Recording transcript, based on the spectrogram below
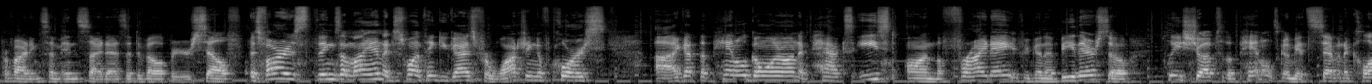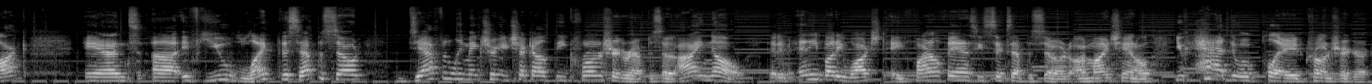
providing some insight as a developer yourself. As far as things on my end, I just want to thank you guys for watching, of course. Uh, I got the panel going on at PAX East on the Friday if you're going to be there, so please show up to the panel. It's going to be at 7 o'clock. And uh, if you like this episode, definitely make sure you check out the Chrono Trigger episode. I know that if anybody watched a Final Fantasy VI episode on my channel, you had to have played Chrono Trigger.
